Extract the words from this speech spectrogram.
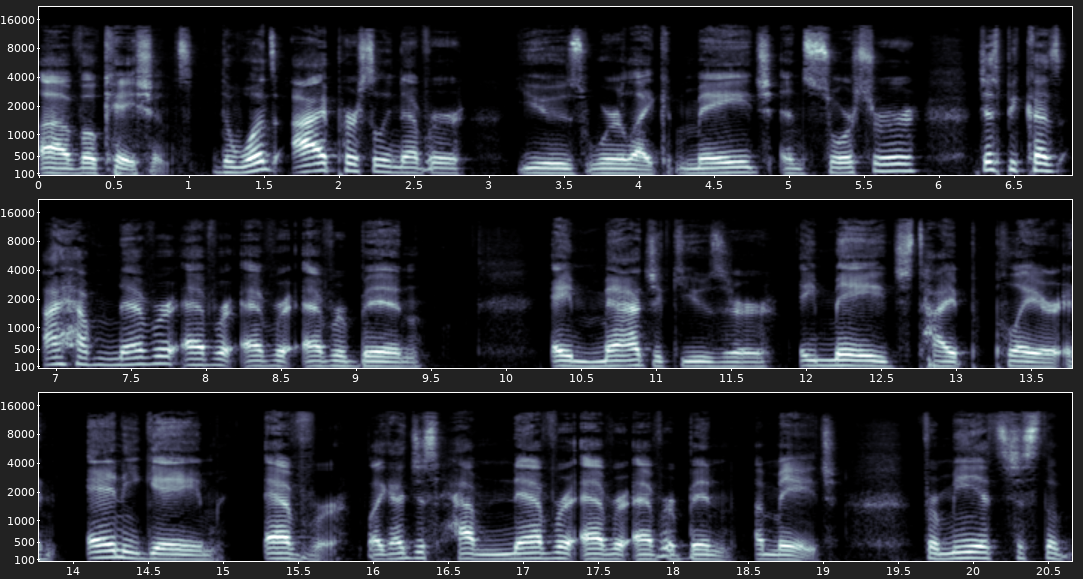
uh, vocations. The ones I personally never use were like mage and sorcerer just because I have never ever ever ever been a magic user, a mage type player in any game ever. Like I just have never ever ever been a mage. For me it's just the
